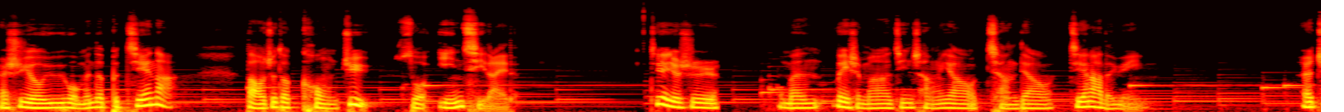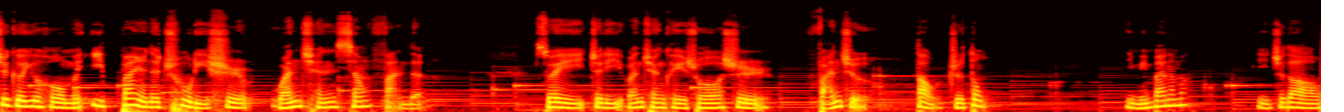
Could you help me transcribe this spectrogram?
而是由于我们的不接纳导致的恐惧所引起来的。这也就是我们为什么经常要强调接纳的原因。而这个又和我们一般人的处理是完全相反的，所以这里完全可以说是反者道之动。你明白了吗？你知道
